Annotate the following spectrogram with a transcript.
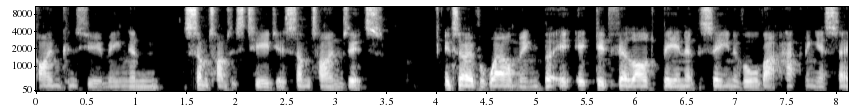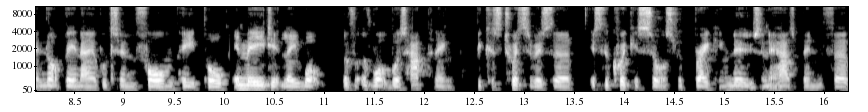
time consuming and sometimes it's tedious, sometimes it's it's overwhelming, but it, it did feel odd being at the scene of all that happening yesterday, not being able to inform people immediately what of, of what was happening. because Twitter is the is the quickest source for breaking news, and it has been for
